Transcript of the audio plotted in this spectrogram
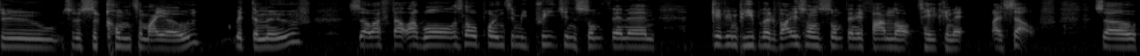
to sort of succumb to my own with the move. So I felt like, well, there's no point in me preaching something and giving people advice on something if I'm not taking it myself. So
